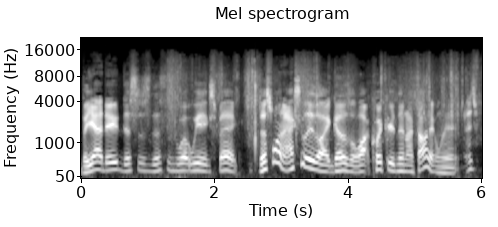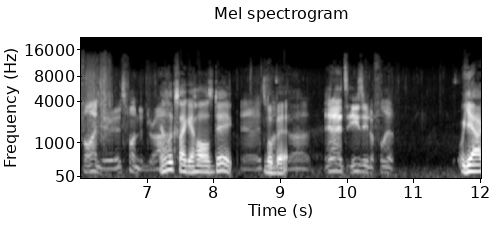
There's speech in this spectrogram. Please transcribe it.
But yeah, dude, this is this is what we expect. This one actually like goes a lot quicker than I thought it went. It's fun, dude. It's fun to drive. It looks like it hauls dick. yeah, it's little fun bit. To drive. Yeah, it's easy to flip. Yeah,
